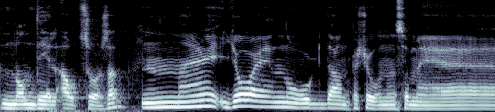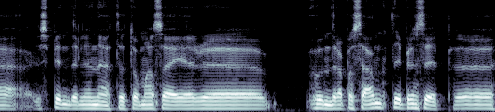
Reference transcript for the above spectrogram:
någon del outsourcad? Mm, nej, jag är nog den personen som är spindeln i nätet om man säger eh, 100% i princip. Eh,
